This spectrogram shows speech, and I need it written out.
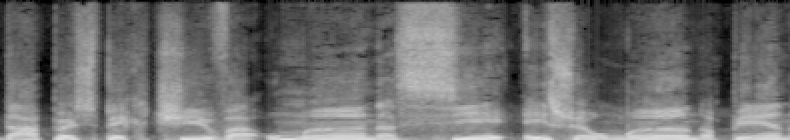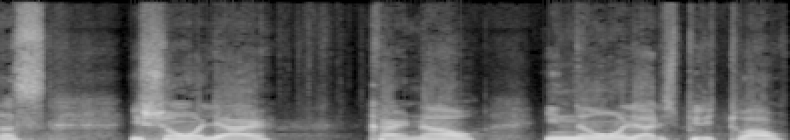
Da perspectiva humana, se isso é humano apenas, isso é um olhar carnal e não um olhar espiritual.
